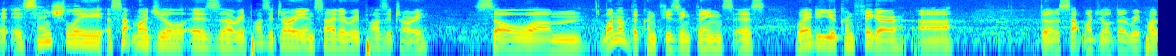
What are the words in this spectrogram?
Essentially, a submodule is a repository inside a repository. So um, one of the confusing things is where do you configure uh, the submodule, the, repo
